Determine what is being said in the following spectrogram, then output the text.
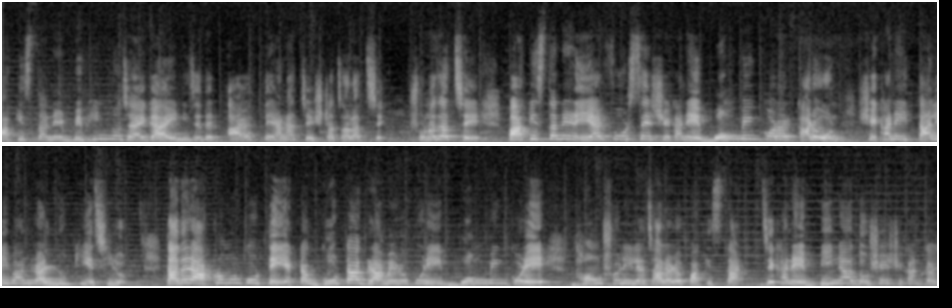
পাকিস্তানের বিভিন্ন জায়গায় নিজেদের আয়ত্তে আনার চেষ্টা চালাচ্ছে। শোনা যাচ্ছে, পাকিস্তানের এয়ারফোর্সের সেখানে বোম্বিং করার কারণ সেখানেই তালিবানরা লুকিয়েছিল। তাদের আক্রমণ করতেই একটা গোটা গ্রামের ওপরই বোম্বিং করে ধ্বংসলীলা চালালো পাকিস্তান, যেখানে বিনা দোষে সেখানকার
